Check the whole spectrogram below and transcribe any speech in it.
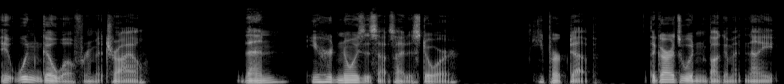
it wouldn't go well for him at trial. Then he heard noises outside his door. He perked up. The guards wouldn't bug him at night.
